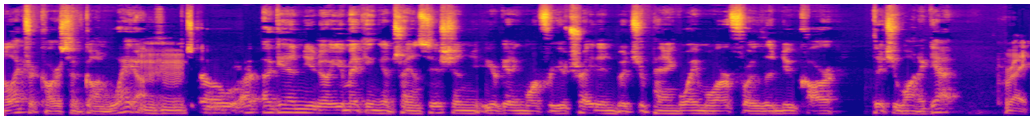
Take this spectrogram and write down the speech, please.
electric cars have gone way up. Mm-hmm. So uh, again, you know, you're making a transition. You're getting more for your trade-in, but you're paying way more for the new car that you want to get. Right.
